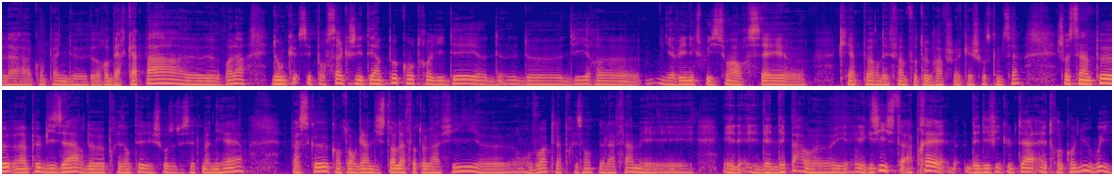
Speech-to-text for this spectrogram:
la, compagne de Robert Capa, euh, voilà. Donc c'est pour ça que j'étais un peu contre l'idée de, dire il y avait une exposition à Orsay qui a peur des femmes photographes, ou quelque chose comme ça. Je trouve c'est un peu, un peu bizarre de présenter les choses de cette manière. Parce que quand on regarde l'histoire de la photographie, euh, on voit que la présence de la femme est, dès le départ euh, existe. Après, des difficultés à être reconnues, oui,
